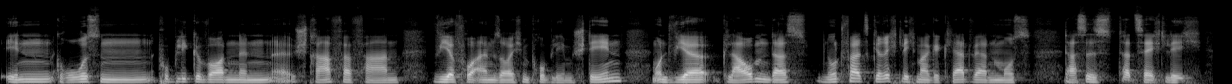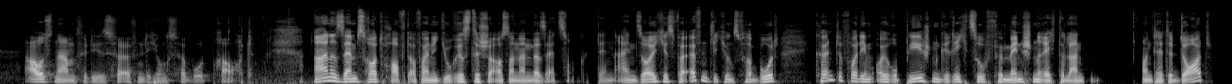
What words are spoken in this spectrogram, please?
in großen publik gewordenen äh, Strafverfahren wir vor einem solchen Problem stehen. Und wir glauben, dass notfalls gerichtlich mal geklärt werden muss, dass es tatsächlich Ausnahmen für dieses Veröffentlichungsverbot braucht. Arne Semsrott hofft auf eine juristische Auseinandersetzung, denn ein solches Veröffentlichungsverbot könnte vor dem Europäischen Gerichtshof für Menschenrechte landen und hätte dort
